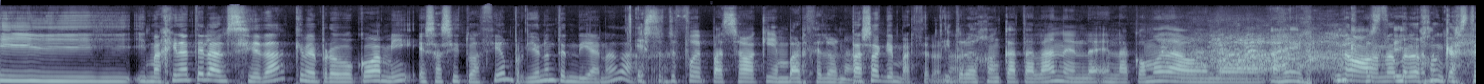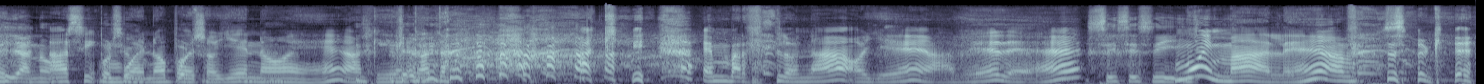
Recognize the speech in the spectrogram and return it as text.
Y imagínate la ansiedad que me provocó a mí esa situación, porque yo no entendía nada. Esto te fue pasó aquí en Barcelona. Pasó aquí en Barcelona. ¿Y te lo dejó en catalán, en la, en la cómoda o? Ay, en No, no me lo dejo en castellano. Ah, sí. Por bueno, pues oye, no, ¿eh? Aquí en catalán. aquí en Barcelona, oye, a ver, ¿eh? Sí, sí, sí. Muy mal, ¿eh? A ver,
